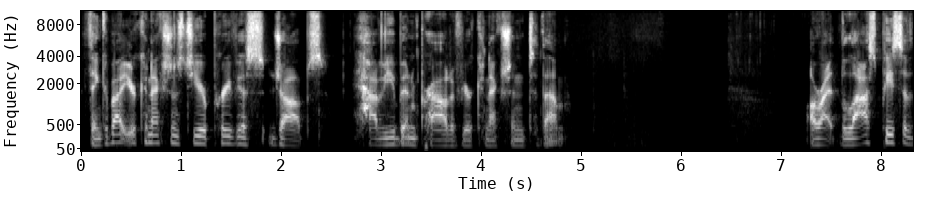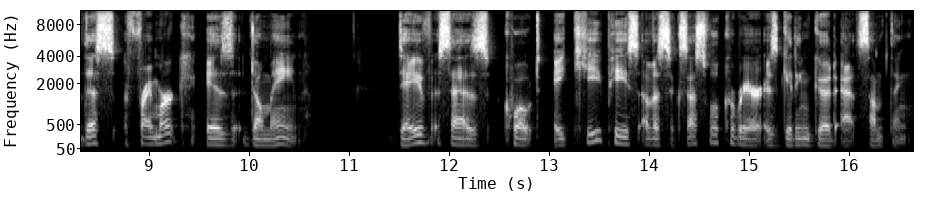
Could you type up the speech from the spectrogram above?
Think about your connections to your previous jobs. Have you been proud of your connection to them? All right, the last piece of this framework is domain. Dave says, quote, a key piece of a successful career is getting good at something.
